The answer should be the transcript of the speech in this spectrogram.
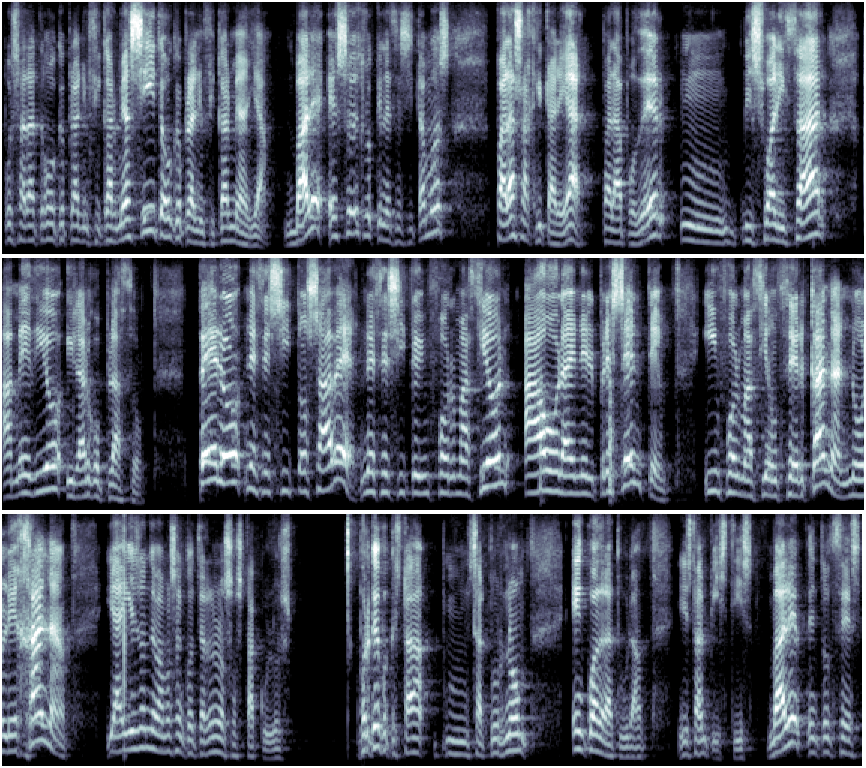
pues ahora tengo que planificarme así, tengo que planificarme allá, ¿vale? Eso es lo que necesitamos para sagitarear, para poder mm, visualizar a medio y largo plazo pero necesito saber, necesito información ahora en el presente, información cercana, no lejana. Y ahí es donde vamos a encontrar los obstáculos. ¿Por qué? Porque está mm, Saturno en cuadratura y está en Piscis, ¿vale? Entonces,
